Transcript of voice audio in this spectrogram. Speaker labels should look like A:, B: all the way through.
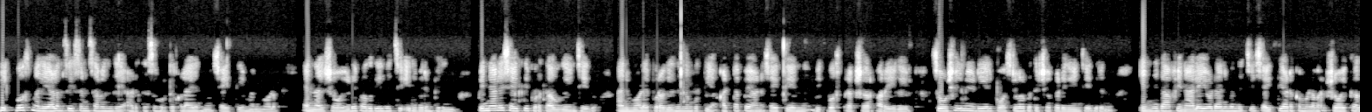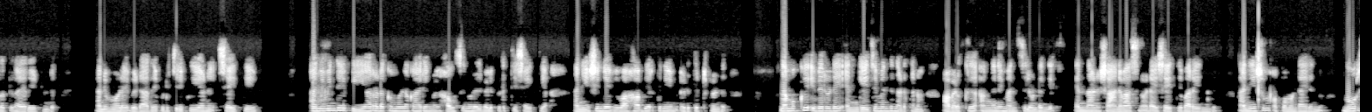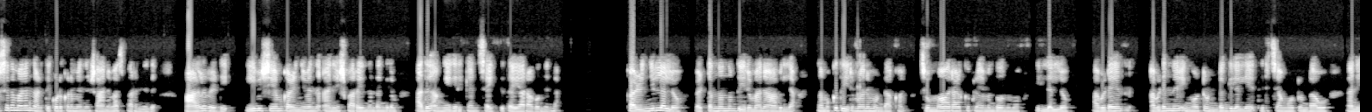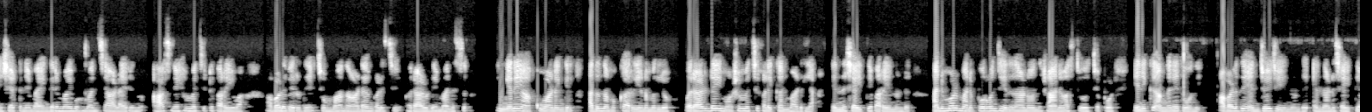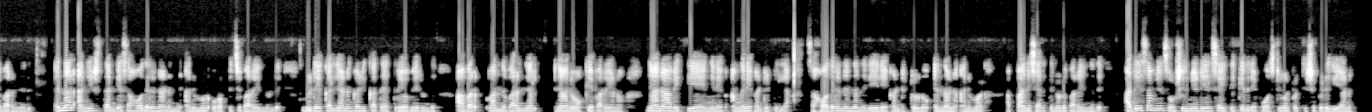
A: Big Boss Malayalam season സെവനിലെ അടുത്ത സുഹൃത്തുക്കളായിരുന്നു ശൈത്യയും മനുമോളും എന്നാൽ ഷോയുടെ പകുതിയിൽ വെച്ച് ഇരുവരും പിരിഞ്ഞു. പിന്നാലെ ശൈത്യ പുറത്താകുകയും ചെയ്തു. അനുമോളെ പുറകിൽ നിന്നും കുത്തിയ കട്ടപ്പയാണ് ശൈത്യയെന്ന് ബിഗ് ബോസ് പ്രേക്ഷകർ പറയുകയും സോഷ്യൽ മീഡിയയിൽ പോസ്റ്റുകൾ പ്രത്യക്ഷപ്പെടുകയും ചെയ്തിരുന്നു. ഇന്നിതാ ഫിനാലെയോടനുബന്ധിച്ച് ശൈത്യ അടക്കമുള്ളവർ ഷോയ്ക്കകത്ത് കയറിയിട്ടുണ്ട്. അനുമോളെ വിടാതെ പിടിച്ചിരിക്കുകയാണ് ശൈത്യയും. അനുവിന്റെ പി ആർ അടക്കമുള്ള കാര്യങ്ങൾ ഹൗസിനുള്ളിൽ വെളിപ്പെടുത്തിയ ശൈത്യ അനീഷിന്റെ വിവാഹാഭ്യർത്ഥനയും എടുത്തിട്ടുണ്ട്. നമുക്ക് ഇവരുടെ എൻഗേജ്മെന്റ് നടത്തണം, അവൾക്ക് അങ്ങനെ മനസ്സിലുണ്ടെങ്കിൽ എന്നാണ് ഷാനവാസിനോടായി ശൈത്യ പറയുന്നത്. അനീഷും ഒപ്പമുണ്ടായിരുന്നു. നൂറ് ശതമാനം നടത്തിക്കൊടുക്കണമെന്ന് ഷാനവാസ് പറഞ്ഞത്. Already. ഈ വിഷയം കഴിഞ്ഞുവെന്ന് അനീഷ് പറയുന്നുണ്ടെങ്കിലും അത് അംഗീകരിക്കാൻ ശൈത്യ തയ്യാറാകുന്നില്ല. കഴിഞ്ഞില്ലല്ലോ, പെട്ടെന്നൊന്നും തീരുമാനം ആവില്ല. നമുക്ക് തീരുമാനമുണ്ടാക്കാം. ചുമ്മാ ഒരാൾക്ക് പ്രേമം തോന്നുമോ? ഇല്ലല്ലോ. അവിടെ അവിടെന്ന് ഇങ്ങോട്ട് ഉണ്ടെങ്കിലല്ലേ തിരിച്ച് അങ്ങോട്ടുണ്ടാവൂ. അനീഷേട്ടനെ ഭയങ്കരമായി ബഹുമാനിച്ച ആളായിരുന്നു. ആ സ്നേഹം വെച്ചിട്ട് പറയുവാ. അവൾ വെറുതെ ചുമ്മാ നാടകം കളിച്ച് ഒരാളുടെ മനസ്സ് ഇങ്ങനെയാക്കുവാണെങ്കിൽ അത് നമുക്ക് അറിയണമല്ലോ. ഒരാളുടെ ഇമോഷൻ വെച്ച് കളിക്കാൻ പാടില്ല എന്ന് ശൈത്യ പറയുന്നുണ്ട്. അനുമോൾ മനഃപൂർവം ചെയ്തതാണോന്ന് ഷാനവാസ് ചോദിച്ചപ്പോൾ എനിക്ക് അങ്ങനെ തോന്നി. അവളത് എൻജോയ് ചെയ്യുന്നുണ്ട് എന്നാണ് ശൈത്യ പറഞ്ഞത്. എന്നാൽ അനീഷ് തന്റെ സഹോദരനാണെന്ന് അനുമോൾ ഉറപ്പിച്ചു പറയുന്നുണ്ട്. ഇവിടെ കല്യാണം കഴിക്കാത്ത എത്രയോ പേരുണ്ട്. അവർ വന്ന് പറഞ്ഞാൽ ഞാൻ ഓക്കേ പറയണോ? ഞാൻ ആ വ്യക്തിയെ എങ്ങനെ അങ്ങനെ കണ്ടിട്ടില്ല. സഹോദരൻ എന്ന നിലയിലേ കണ്ടിട്ടുള്ളൂ എന്നാണ് അനുമോൾ അപ്പാനി ശരത്തിനോട് പറയുന്നത്. അതേസമയം സോഷ്യൽ മീഡിയയിൽ ശൈത്യക്കെതിരെ പോസ്റ്റുകൾ പ്രത്യക്ഷപ്പെടുകയാണ്.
